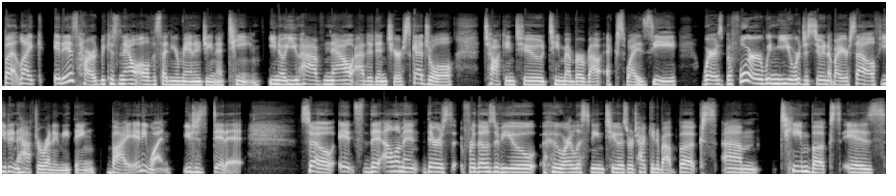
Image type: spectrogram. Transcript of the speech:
But like it is hard because now all of a sudden you're managing a team. You know, you have now added into your schedule talking to team member about XYZ. Whereas before, when you were just doing it by yourself, you didn't have to run anything by anyone. You just did it. So it's the element. There's for those of you who are listening to as we're talking about books. Um, Team Books is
